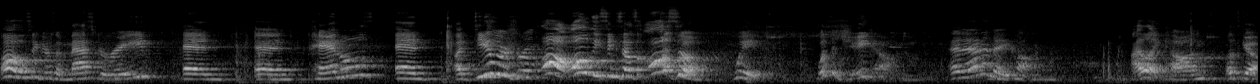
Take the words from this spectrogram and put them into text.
Oh, looks like there's a masquerade and and panels and a dealer's room. Oh, all these things sounds awesome. Wait, what's a J-Con? An anime con. I like cons. Let's go.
